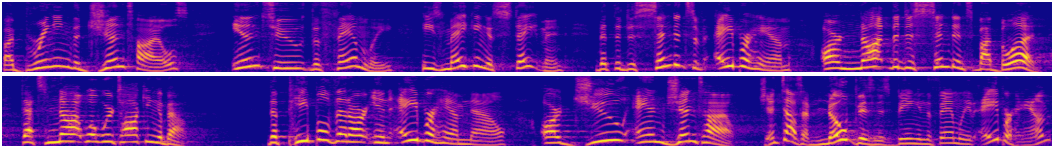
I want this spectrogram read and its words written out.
by bringing the Gentiles into the family, he's making a statement that the descendants of Abraham are not the descendants by blood. That's not what we're talking about. The people that are in Abraham now are Jew and Gentile. Gentiles have no business being in the family of Abraham.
